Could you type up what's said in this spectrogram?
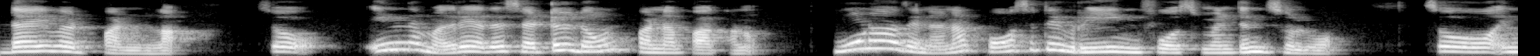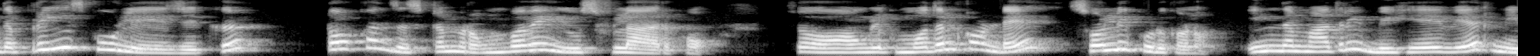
டைவர்ட் பண்ணலாம். ஸோ இந்த மாதிரி அதை செட்டில் டவுன் பண்ண பார்க்கணும். மூணாவது என்னன்னா பாசிட்டிவ் ரீஇன்ஃபோர்ஸ்மெண்ட்னு சொல்லுவோம். ஸோ இந்த ப்ரீ ஸ்கூல் ஏஜுக்கு டோக்கன் சிஸ்டம் ரொம்பவே யூஸ்ஃபுல்லாக இருக்கும். ஸோ அவங்களுக்கு முதல் கொண்டே சொல்லி கொடுக்கணும். இந்த மாதிரி பிஹேவியர் நீ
